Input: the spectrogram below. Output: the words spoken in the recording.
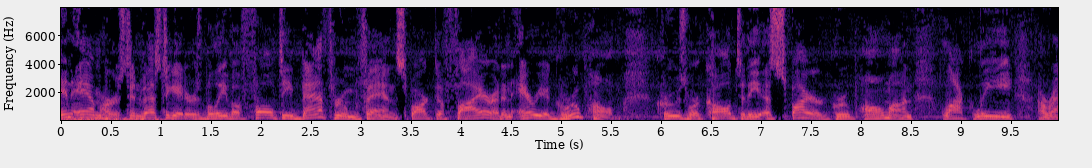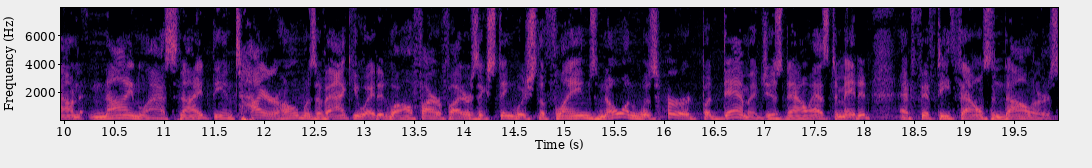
In Amherst, investigators believe a faulty bathroom fan sparked a fire at an area group home. Crews were called to the Aspire group home on Loch Lee around 9 last night. The entire home was evacuated while firefighters extinguished the flames. No one was hurt, but damage is now estimated at $50,000.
